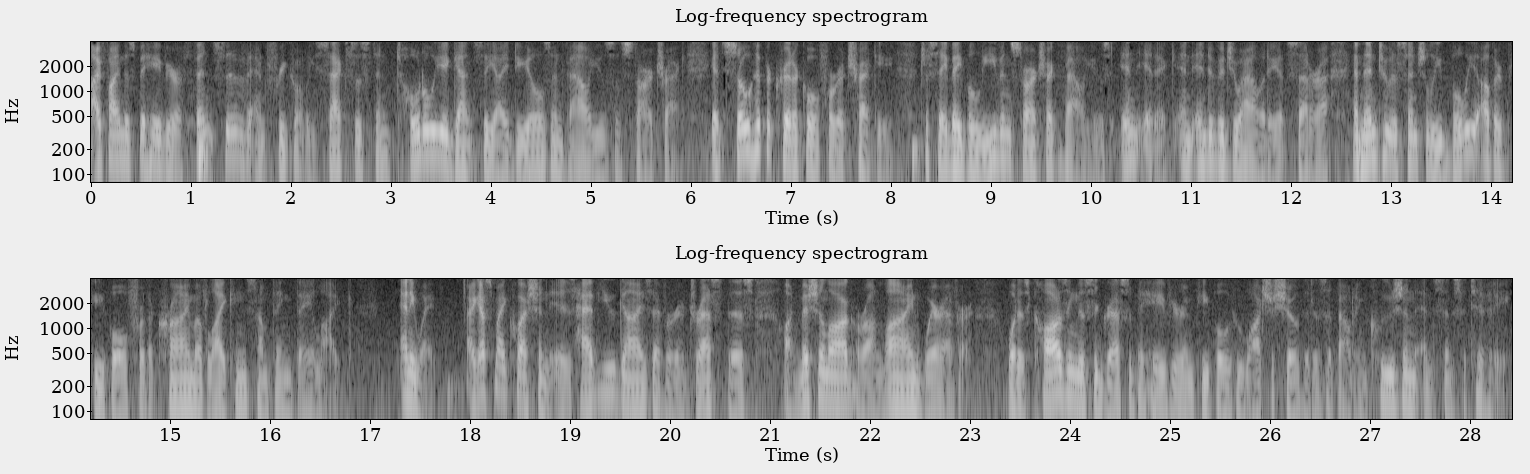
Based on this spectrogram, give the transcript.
I find this behavior offensive and frequently sexist and totally against the ideals and values of Star Trek. It's so hypocritical for a Trekkie to say they believe in Star Trek values, in IDIC and individuality, etc., and then to essentially bully other people for the crime of liking something they like. Anyway, I guess my question is have you guys ever addressed this on Mission Log or online, wherever? What is causing this aggressive behavior in people who watch a show that is about inclusion and sensitivity?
